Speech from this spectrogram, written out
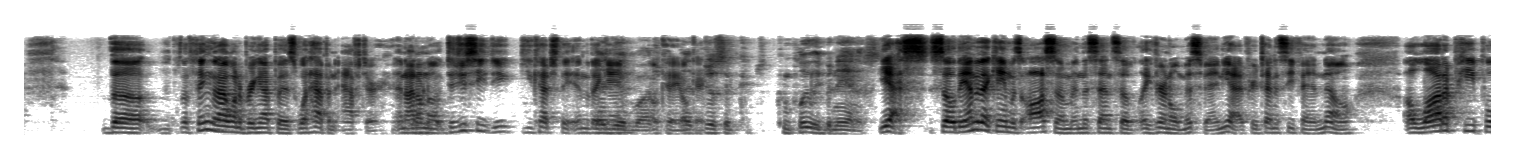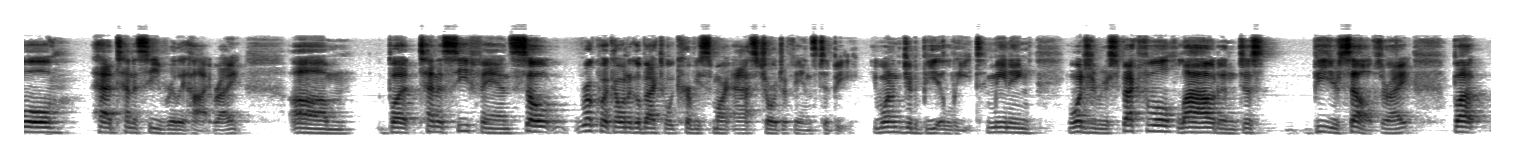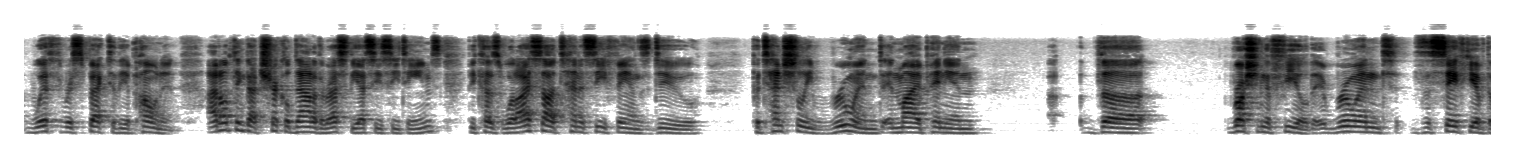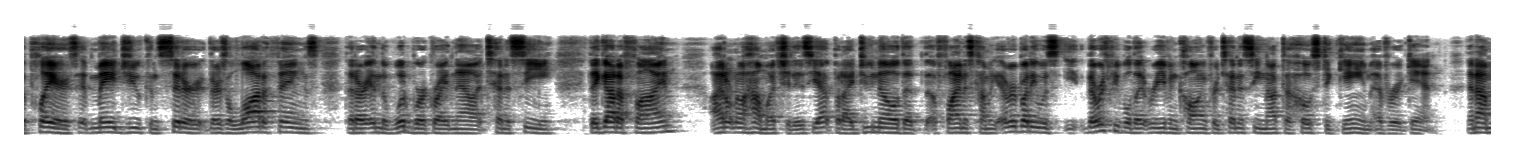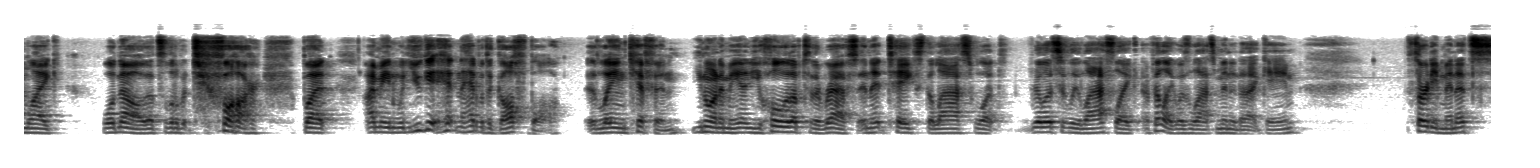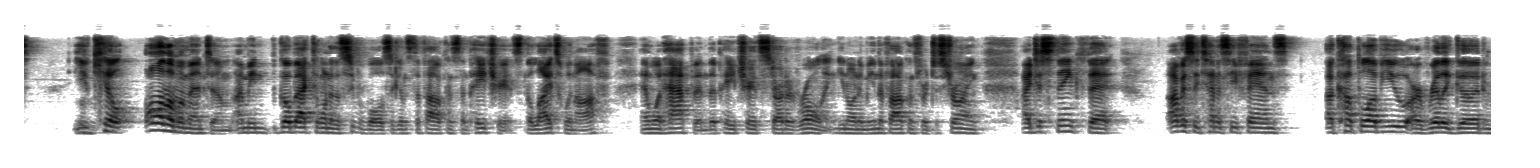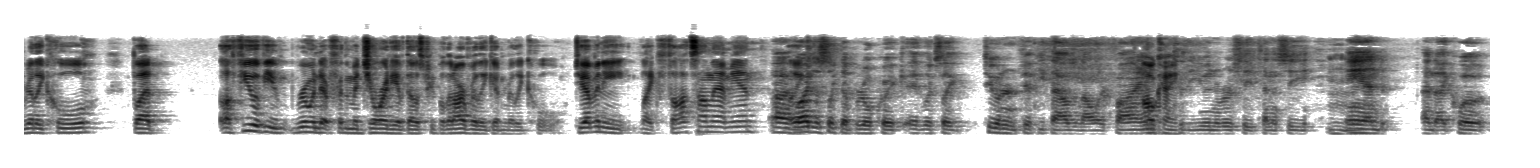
The the thing that I want to bring up is what happened after, and I don't know. Did you see? Do you, you catch the end of that I game? did watch. Okay, it. okay. Just a, completely bananas. Yes. So the end of that game was awesome in the sense of like if you're an Ole Miss fan, yeah. If you're a Tennessee fan, no. A lot of people had Tennessee really high, right? Um, but Tennessee fans. So real quick, I want to go back to what Kirby Smart asked Georgia fans to be. He wanted you to be elite, meaning he wanted you to be respectful, loud, and just be yourselves, right? But with respect to the opponent, I don't think that trickled down to the rest of the SEC teams because what I saw Tennessee fans do potentially ruined, in my opinion, the rushing the field. It ruined the safety of the players. It made you consider there's a lot of things that are in the woodwork right now at Tennessee. They got a fine. I don't know how much it is yet, but I do know that a fine is coming. Everybody was there was people that were even calling for Tennessee not to host a game ever again. And I'm like, well, no, that's a little bit too far. But I mean, when you get hit in the head with a golf ball, Lane Kiffin, you know what I mean, and you hold it up to the refs, and it takes the last what realistically last like I felt like it was the last minute of that game, thirty minutes. You kill all the momentum. I mean, go back to one of the Super Bowls against the Falcons and Patriots. The lights went off, and what happened? The Patriots started rolling. You know what I mean? The Falcons were destroying. I just think that obviously Tennessee fans, a couple of you are really good and really cool, but a few of you ruined it for the majority of those people that are really good and really cool. Do you have any like thoughts on that, man? Uh, Like- well, I just looked up real quick. It looks like two hundred fifty thousand dollar fine Okay. to the University of Tennessee, Mhm. and and I quote,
